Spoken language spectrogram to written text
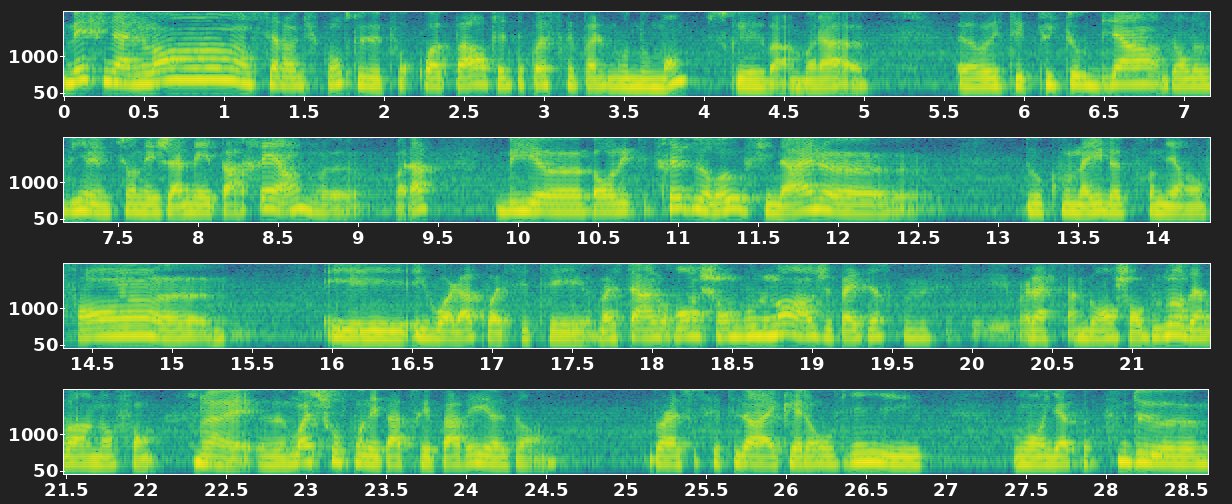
mais finalement, on s'est rendu compte que pourquoi pas, en fait, pourquoi ce serait pas le bon moment, parce que ben voilà, on était plutôt bien dans nos vies, même si on n'est jamais parfait, hein, euh, voilà. Mais euh, ben, on était très heureux au final. euh, donc on a eu notre premier enfant. euh, et, et voilà quoi, c'était bah, c'était un grand chamboulement. Hein, je vais pas dire que c'était voilà, c'est un grand chamboulement d'avoir un enfant. Ouais. Euh, moi, je trouve qu'on n'est pas préparé euh, dans, dans la société dans laquelle on vit. Il y a beaucoup de.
